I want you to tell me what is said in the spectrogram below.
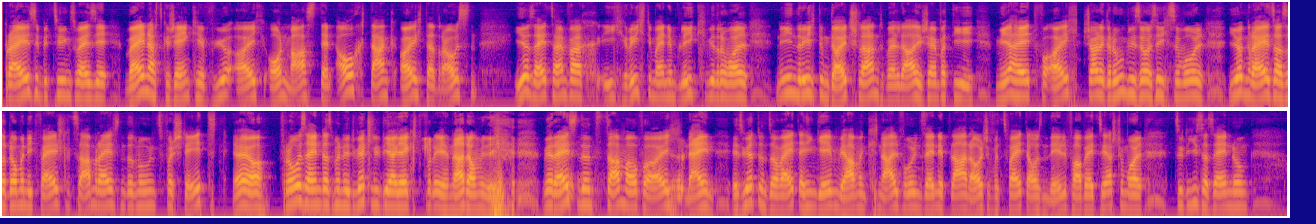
Preise bzw. Weihnachtsgeschenke für euch en masse, denn auch dank euch da draußen. Ihr seid einfach, ich richte meinen Blick wieder mal in Richtung Deutschland, weil da ist einfach die Mehrheit von euch. Schau der Grund, wieso sich sowohl Jürgen Reis als auch Dominik Feischl zusammenreißen, dass man uns versteht. Ja, ja, froh sein, dass wir nicht wirklich Dialekt sprechen, na Dominik. Wir reißen uns zusammen auf euch. Nein, es wird uns auch weiterhin geben. Wir haben einen knallvollen Sendeplan, auch schon für 2011, aber jetzt erst einmal zu dieser Sendung.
